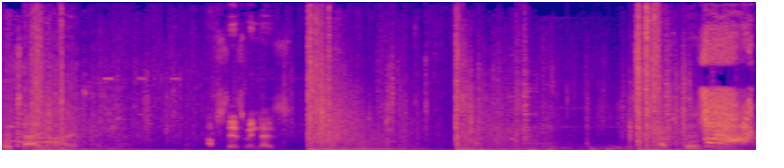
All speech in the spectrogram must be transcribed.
We're tagging, Upstairs windows. Upstairs. Fuck!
